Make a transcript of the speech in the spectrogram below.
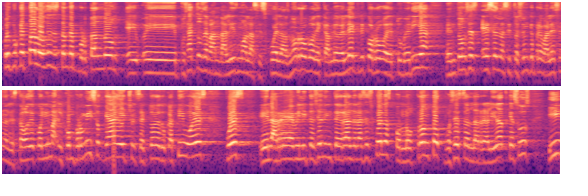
Pues porque todos los días están reportando eh, eh, pues actos de vandalismo a las escuelas, ¿no? Robo de cableo eléctrico, robo de tubería. Entonces, esa es la situación que prevalece en el Estado de Colima el compromiso que ha hecho el sector educativo es pues eh, la rehabilitación integral de las escuelas. Por lo pronto, pues esta es la realidad, Jesús, y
